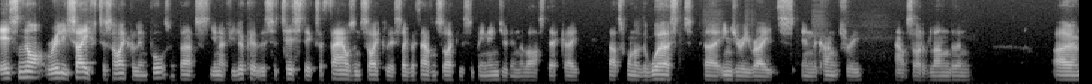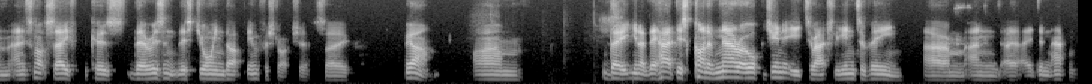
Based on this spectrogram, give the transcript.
it's not really safe to cycle in Portsmouth. That's, you know, if you look at the statistics, a thousand cyclists, over a thousand cyclists have been injured in the last decade. That's one of the worst uh, injury rates in the country outside of London. Um, and it's not safe because there isn't this joined up infrastructure. So, yeah, um, they you know they had this kind of narrow opportunity to actually intervene um, and uh, it didn't happen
